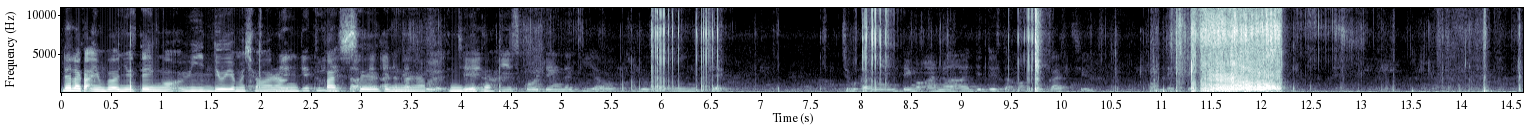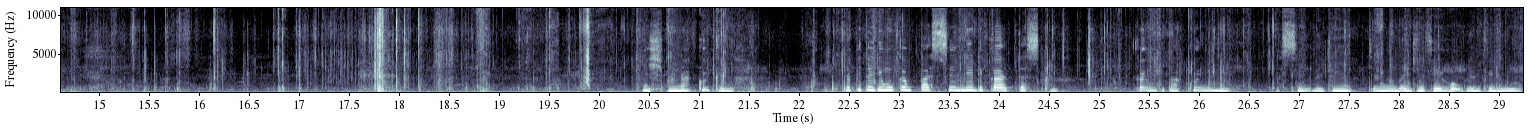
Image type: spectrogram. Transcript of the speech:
Dah lah Kak Ain banyak tengok video yang macam orang dia, dia tulis pasal tak, tak, kena ada apa takut dia dah. JNT Skodeng lagi tau Cuba Kak Min check Cuba Kak Min tengok anak dia tulis tak mampu kaca Dia check. Ish, menakutkan lah. Tapi tadi bukan pasal dia dekat atas ke? Kak yang takut ni. Masih lagi jangan bagi fehok kali kedua.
